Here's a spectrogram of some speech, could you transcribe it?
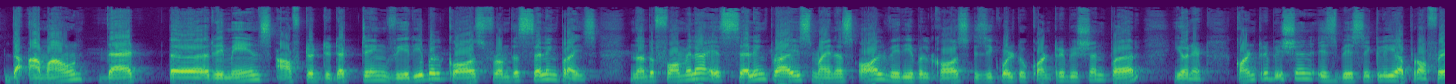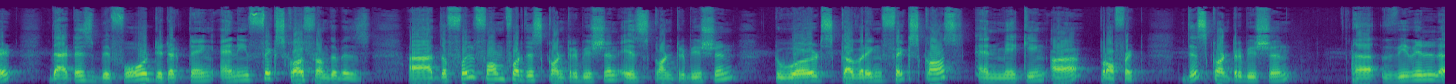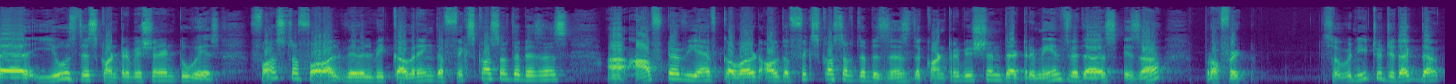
the amount that uh, remains after deducting variable cost from the selling price. Now the formula is selling price minus all variable cost is equal to contribution per unit. Contribution is basically a profit that is before deducting any fixed cost from the business. Uh, the full form for this contribution is contribution towards covering fixed costs and making a profit. This contribution uh, we will uh, use this contribution in two ways. First of all, we will be covering the fixed cost of the business. Uh, after we have covered all the fixed costs of the business, the contribution that remains with us is a profit. So we need to deduct the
